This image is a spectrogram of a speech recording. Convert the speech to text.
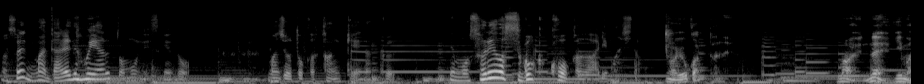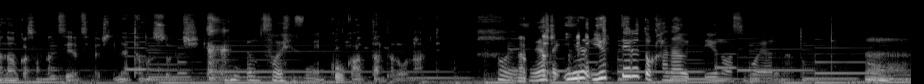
まあ、それまあ誰でもやると思うんですけどうんうん。魔女とか関係なく。うん。でもそれはすごく効果がありました。あよかったね。うんまあね今なんかそんなツヤツヤしてね楽しそうだし。そうですね。効果あったんだろうなみたいそうですね。なんか言ってると叶うっていうのはすごいあるなと思って。な、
